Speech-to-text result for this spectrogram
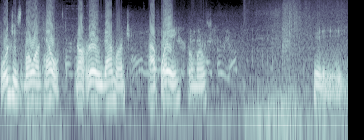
we're just low on health. Not really that much. Halfway, almost. Okay.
